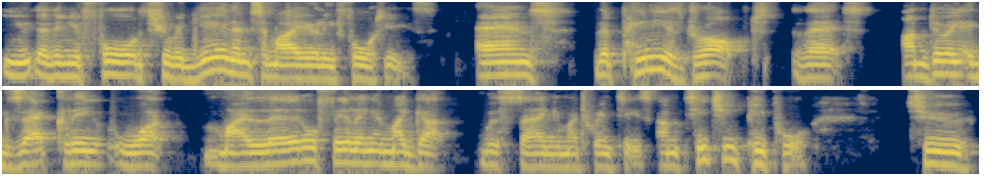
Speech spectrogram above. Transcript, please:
You, and then you forward through again into my early 40s. And the penny has dropped that I'm doing exactly what my little feeling in my gut was saying in my 20s. I'm teaching people to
